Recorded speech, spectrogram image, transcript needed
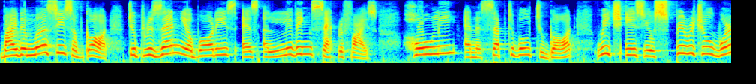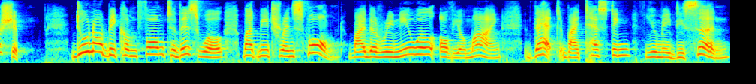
by the mercies of God, to present your bodies as a living sacrifice, holy and acceptable to God, which is your spiritual worship. Do not be conformed to this world, but be transformed by the renewal of your mind, that by testing you may discern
